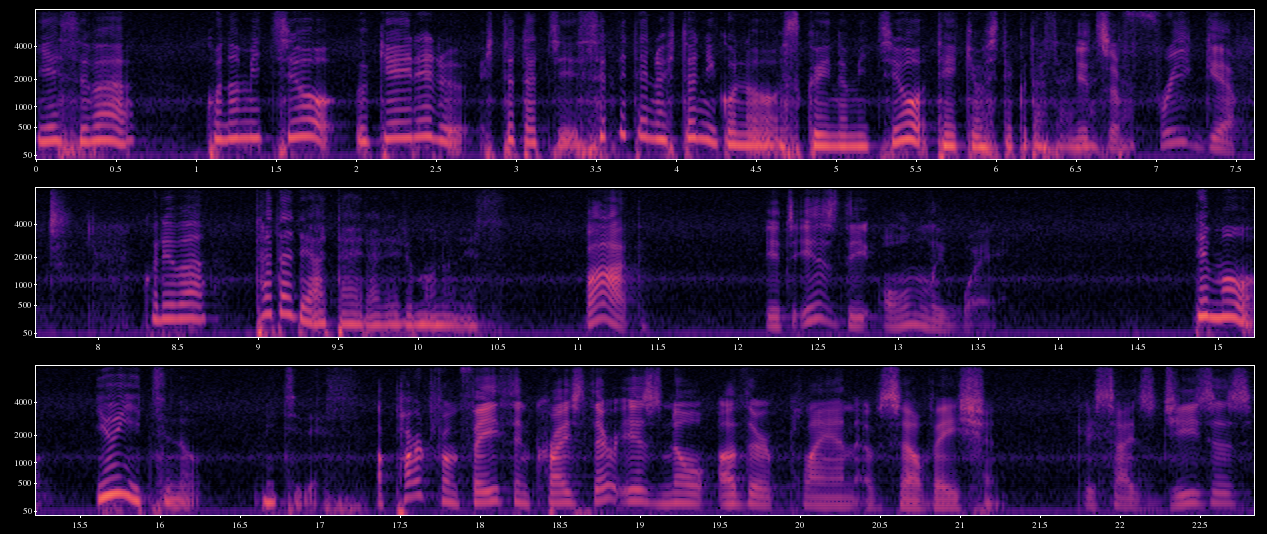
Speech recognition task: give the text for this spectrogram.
イエスはこの道を受け入れる人たち、すべての人にこの救いの道を提供してくださいました。これはただで与えられるものです。But it is the only way. でも、唯一の道です。Apart from faith in Christ, there is no other plan of salvation besides Jesus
